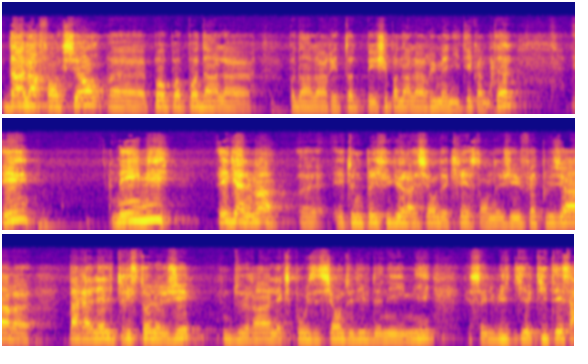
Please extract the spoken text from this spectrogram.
dans leur fonction, euh, pas, pas, dans leur, pas dans leur état de péché, pas dans leur humanité comme telle. Et Néhémie également euh, est une préfiguration de Christ. J'ai fait plusieurs euh, parallèles christologiques durant l'exposition du livre de Néhémie, celui qui a quitté sa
